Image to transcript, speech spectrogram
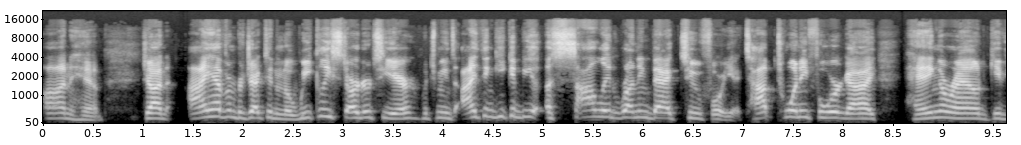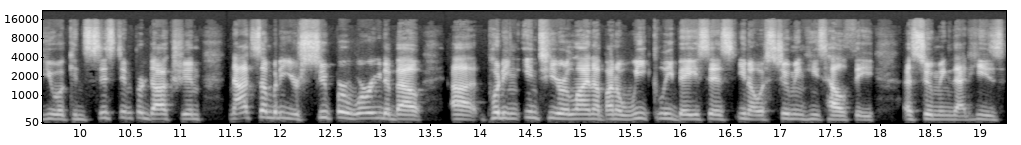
on him. John, I have him projected in a weekly starter tier, which means I think he could be a solid running back too for you. Top 24 guy, hang around, give you a consistent production, not somebody you're super worried about uh, putting into your lineup on a weekly basis, you know, assuming he's healthy, assuming that he's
